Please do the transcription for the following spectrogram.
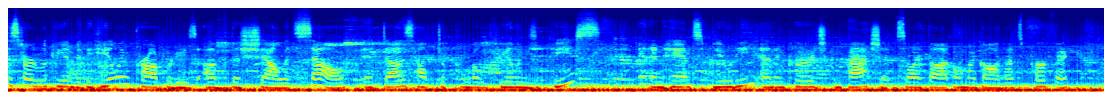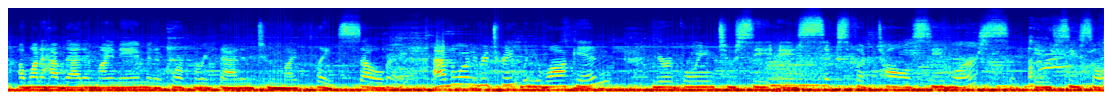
to start looking into the healing properties of the shell itself. It does help to promote feelings of peace, enhance beauty, and encourage compassion. So I thought, oh my God, that's perfect. I want to have that in my name and incorporate that into my place. So, Abalone Retreat, when you walk in, you're going to see a six foot tall seahorse named Cecil.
